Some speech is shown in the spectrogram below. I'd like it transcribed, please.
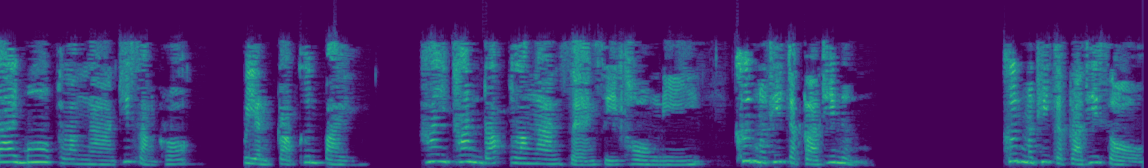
ได้มอบพลังงานที่สังเคราะห์ เปลี่ยนกลับขึ้นไป ให้ท่านรับพลังงานแสงสีทองนี้ ขึ้นมาที่จักระที่หนึ่ง ขึ้นมาที่จักระที่สอง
